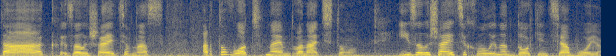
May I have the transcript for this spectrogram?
Так, залишається в нас артовод на М12. І залишається хвилина до кінця бою.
